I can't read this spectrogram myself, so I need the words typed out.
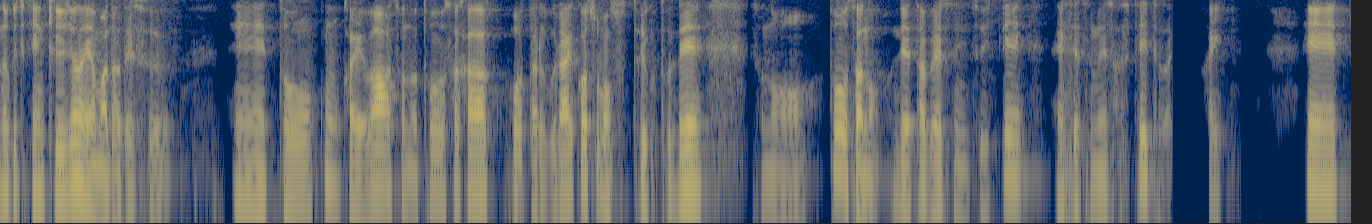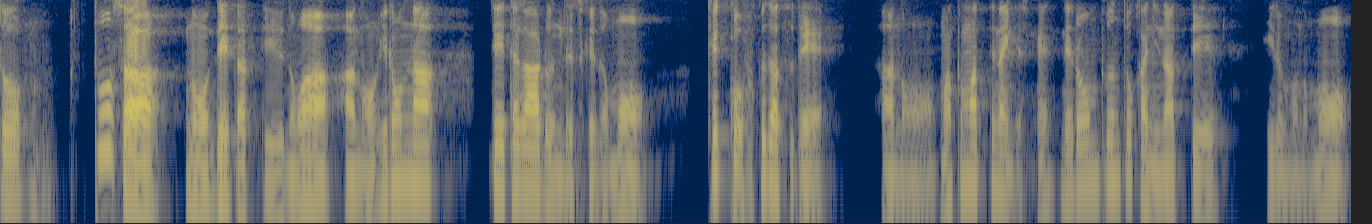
野口研究所の山田です。えっ、ー、と、今回はその東査科学ポータルグライコスモスということで、その東査のデータベースについて説明させていただきます。はい。えっ、ー、と、東査のデータっていうのは、あの、いろんなデータがあるんですけども、結構複雑で、あの、まとまってないんですね。で、論文とかになっているものも、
